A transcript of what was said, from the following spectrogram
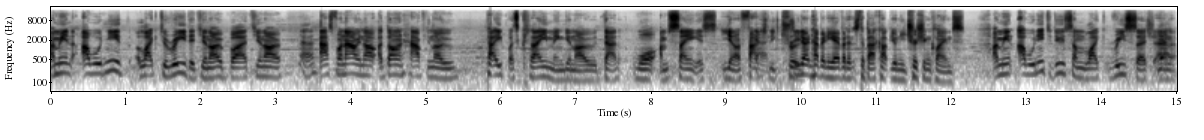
I mean, I would need like to read it, you know, but you know, Yeah. as for now, you know, I don't have, you know, papers claiming, you know, that what I'm saying is, you know, factually So true. you don't have any evidence to back up your nutrition claims. I mean, I would need to do some like research and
